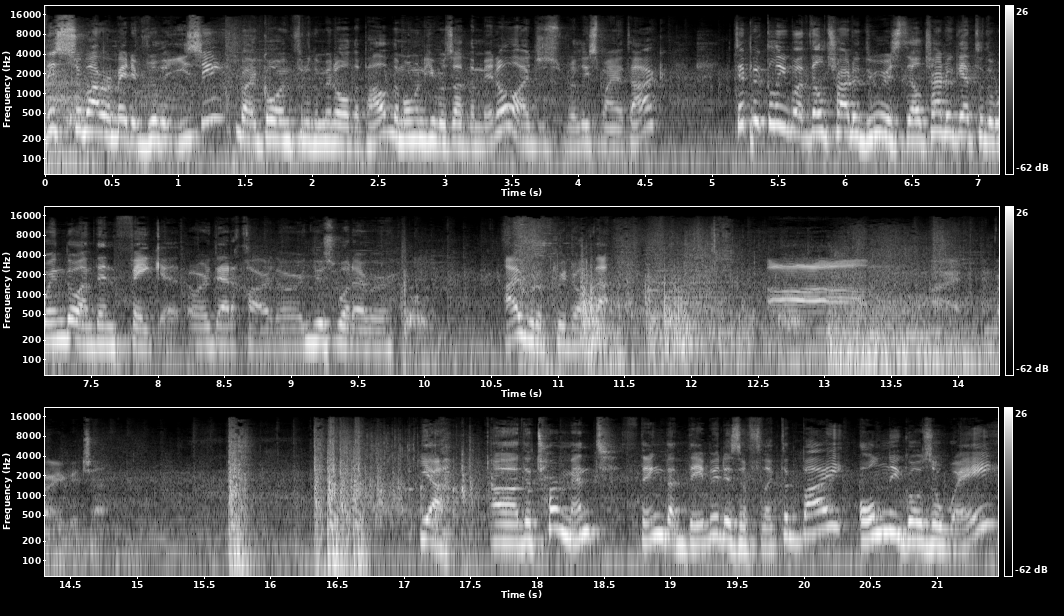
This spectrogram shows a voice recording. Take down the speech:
This Subaru made it really easy by going through the middle of the pallet. The moment he was at the middle, I just released my attack. Typically what they'll try to do is they'll try to get to the window and then fake it, or Dead Hard or use whatever. I would have pre-drawn that. Um, alright, very good shot. Yeah, uh, the Torment thing that David is afflicted by only goes away.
